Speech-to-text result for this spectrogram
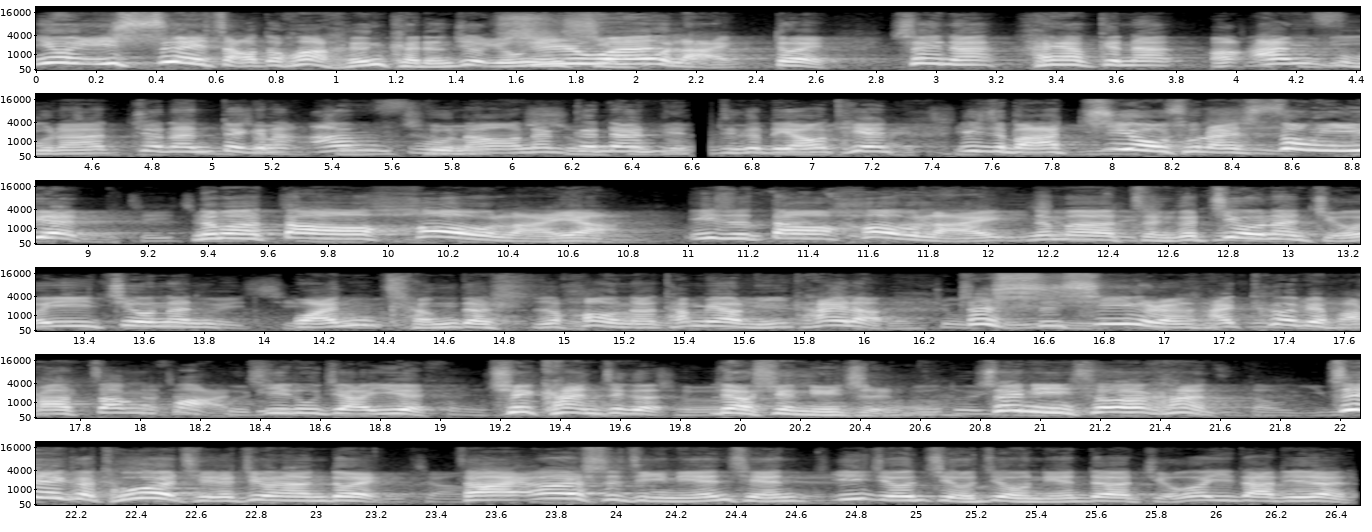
因为一睡着的话，很可能就永远醒不来。对，所以呢，还要跟他啊安抚呢，救难队跟他安抚，然后呢跟他这个聊天，一直把他救出来送医院。那么到后来呀、啊。一直到后来，那么整个救难九二一救难完成的时候呢，他们要离开了。这十七个人还特别跑到彰化基督教医院去看这个廖姓女子。所以你说说看，这个土耳其的救难队在二十几年前，一九九九年的九二一大地震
